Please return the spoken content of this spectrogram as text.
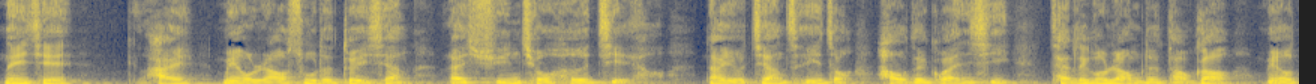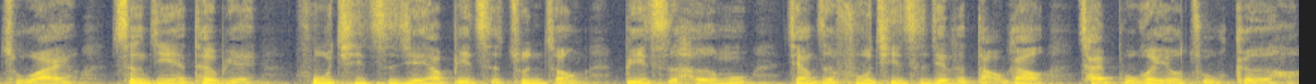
那些还没有饶恕的对象来寻求和解啊。那有这样子一种好的关系，才能够让我们的祷告没有阻碍。圣经也特别，夫妻之间要彼此尊重、彼此和睦，这样子夫妻之间的祷告才不会有阻隔哈。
